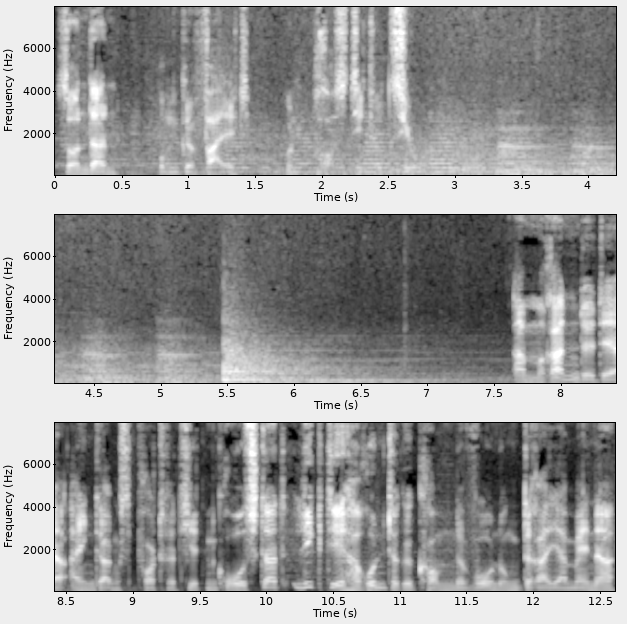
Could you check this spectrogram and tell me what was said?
sondern um Gewalt und Prostitution. Am Rande der eingangs porträtierten Großstadt liegt die heruntergekommene Wohnung dreier Männer,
